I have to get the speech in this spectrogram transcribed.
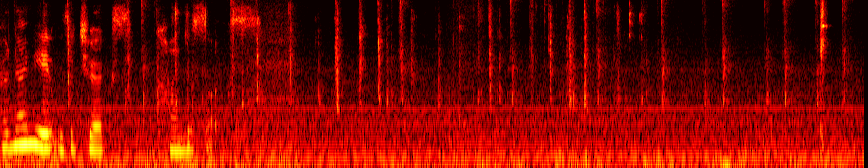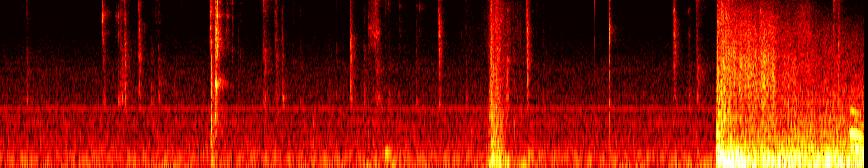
Kar98 with a 2x kinda sucks. Ooh,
